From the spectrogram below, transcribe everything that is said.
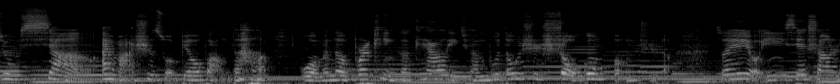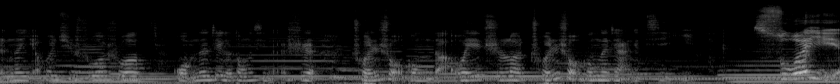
就像爱马仕所标榜的，我们的 Birkin 和 Kelly 全部都是手工缝制的，所以有一些商人呢也会去说说我们的这个东西呢是纯手工的，维持了纯手工的这样一个技艺，所以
